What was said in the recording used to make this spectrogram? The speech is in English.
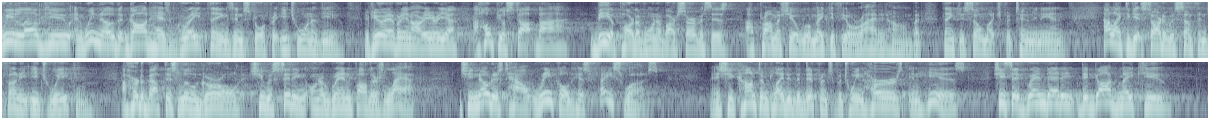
We love you and we know that God has great things in store for each one of you. If you're ever in our area, I hope you'll stop by, be a part of one of our services. I promise you we'll make you feel right at home. But thank you so much for tuning in. I like to get started with something funny each week and I heard about this little girl. She was sitting on her grandfather's lap. and She noticed how wrinkled his face was. And she contemplated the difference between hers and his, she said, Granddaddy, did God make you?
